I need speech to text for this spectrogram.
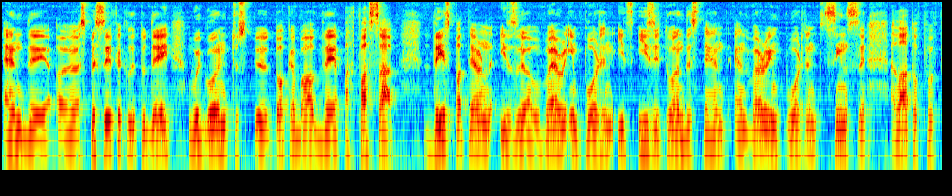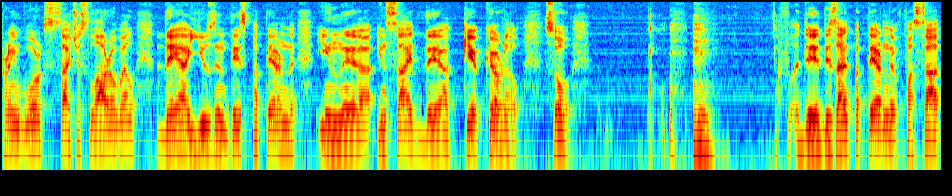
And uh, uh, specifically today we're going to sp- talk about the facade. This pattern is uh, very important it's easy to understand and very important since uh, a lot of uh, frameworks such as laravel they are using this pattern in uh, inside their ke- kernel. So the design pattern facade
